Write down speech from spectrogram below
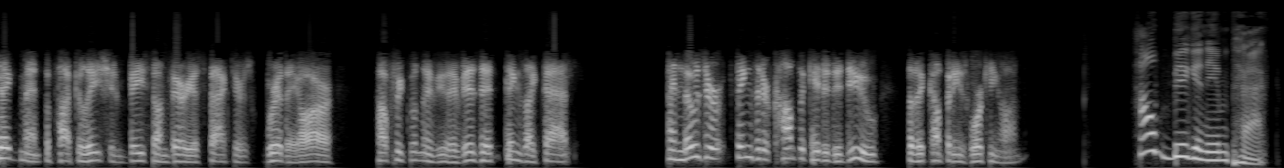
segment the population based on various factors, where they are, how frequently they visit, things like that. And those are things that are complicated to do that the company is working on. How big an impact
